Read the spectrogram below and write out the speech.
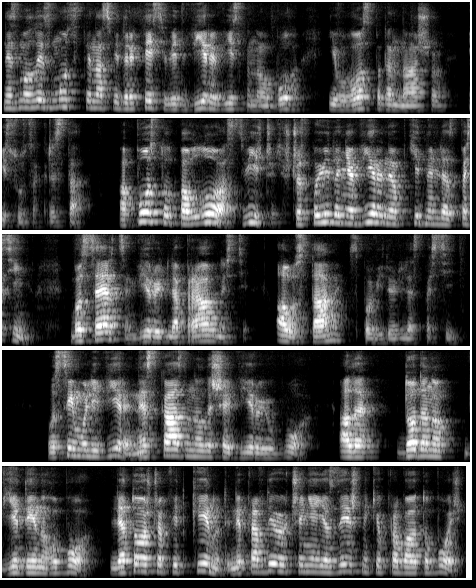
не змогли змусити нас відректися від віри в істинного Бога і в Господа нашого Ісуса Христа. Апостол Павло свідчить, що сповідання віри необхідне для спасіння, бо серцем вірують для праведності, а устами сповідують для спасіння. У символі віри не сказано лише вірою в Бога, але додано в єдиного Бога, для того, щоб відкинути неправдиве вчення язичників про багатобожі,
